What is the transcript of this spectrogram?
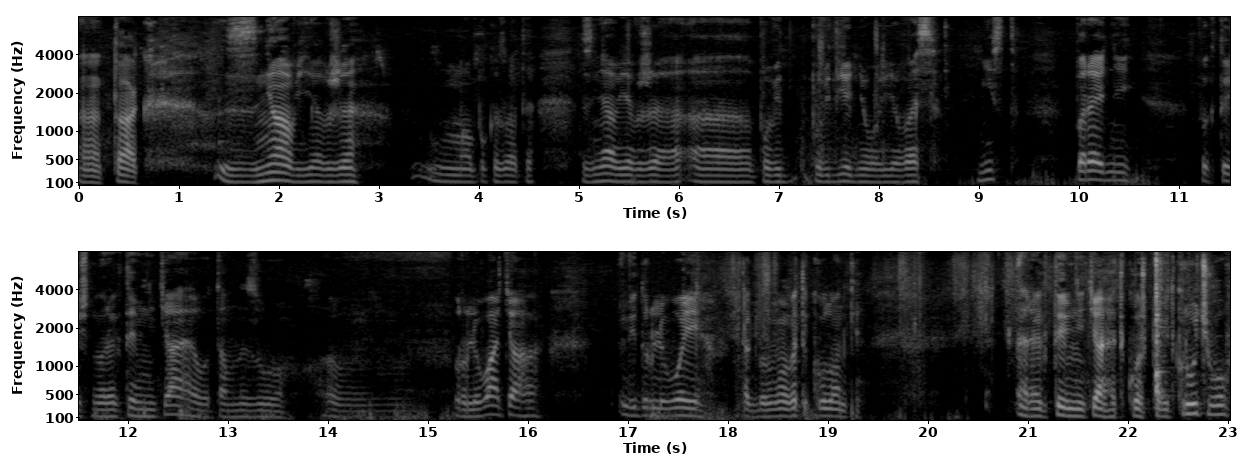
Е, Так, зняв я вже, мав показати, зняв я вже, е, повід, повід'єднював я весь міст передній, фактично реактивні тяги, от там внизу рульова тяга від рульової, так би мовити, колонки. Реактивні тяги також повідкручував.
